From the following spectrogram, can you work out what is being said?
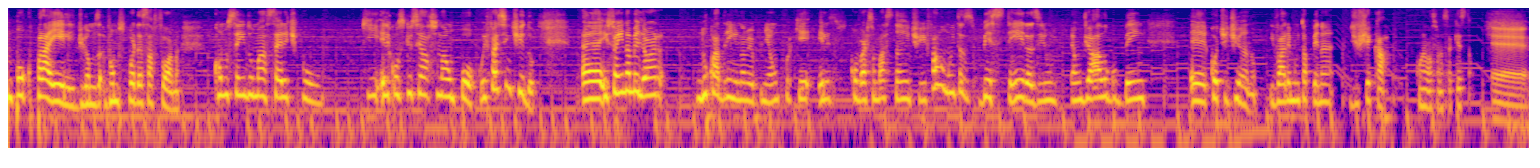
um pouco pra ele, digamos, vamos pôr dessa forma. Como sendo uma série, tipo. Que ele conseguiu se relacionar um pouco. E faz sentido. É, isso é ainda melhor no quadrinho, na minha opinião, porque eles conversam bastante e falam muitas besteiras e um- é um diálogo bem é, cotidiano. E vale muito a pena de checar com relação a essa questão. É,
